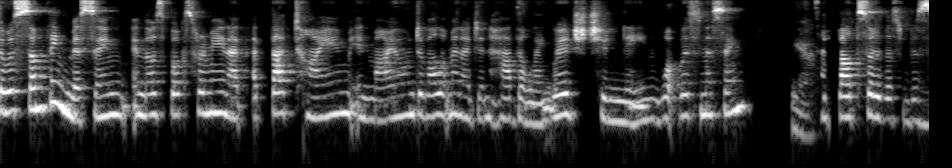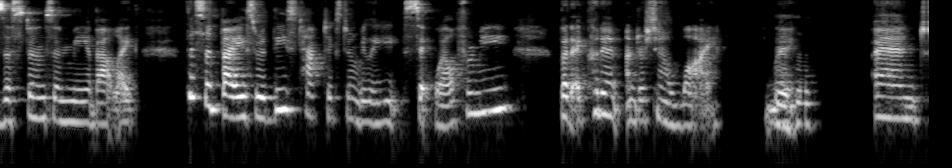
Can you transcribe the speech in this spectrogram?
there was something missing in those books for me. And at, at that time in my own development, I didn't have the language to name what was missing. Yeah. I felt sort of this resistance in me about like, this advice or these tactics don't really sit well for me, but I couldn't understand why. Right. Mm-hmm. And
